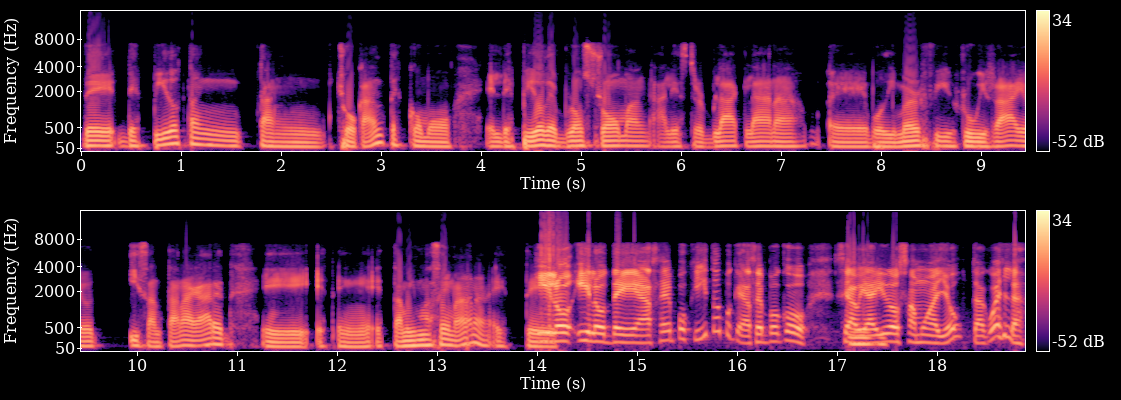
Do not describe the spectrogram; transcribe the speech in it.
de despidos tan, tan chocantes como el despido de Braun Strowman, Aleister Black, Lana, eh, Body Murphy, Ruby Riot, y Santana Garrett eh, en esta misma semana. Este... Y, lo, y los de hace poquito, porque hace poco se había ido Samoa Joe, ¿te acuerdas?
